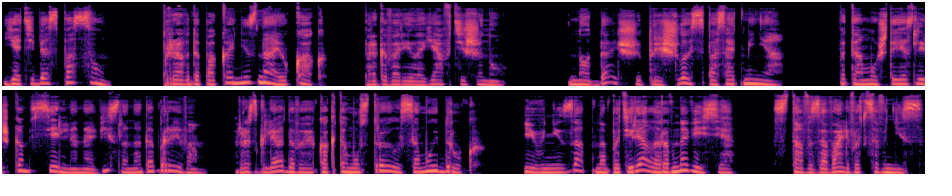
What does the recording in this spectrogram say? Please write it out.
я тебя спасу. Правда, пока не знаю как», — проговорила я в тишину. Но дальше пришлось спасать меня потому что я слишком сильно нависла над обрывом, разглядывая, как там устроился мой друг, и внезапно потеряла равновесие, став заваливаться вниз.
